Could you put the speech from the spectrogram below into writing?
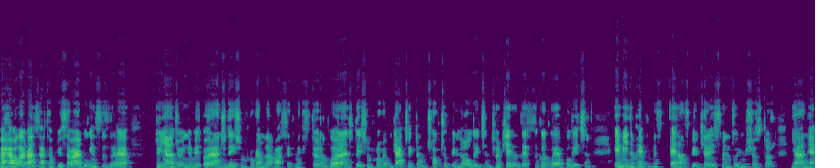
Merhabalar, ben Sertap Gülsever. Bugün sizlere dünyaca ünlü bir öğrenci değişim programından bahsetmek istiyorum. Bu öğrenci değişim programı gerçekten çok çok ünlü olduğu için, Türkiye'de de sıklıkla yapıldığı için eminim hepimiz en az bir kere ismini duymuşuzdur. Yani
